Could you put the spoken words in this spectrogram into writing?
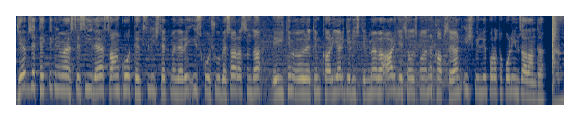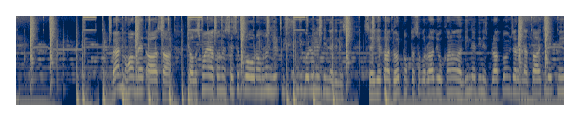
Gebze Teknik Üniversitesi ile Sanko Tekstil İşletmeleri İSKO Şubesi arasında eğitim, öğretim, kariyer geliştirme ve ARGE çalışmalarını kapsayan işbirliği protokolü imzalandı. Ben Muhammed Asa. Çalışma Hayatının Sesi programının 73. bölümünü dinlediniz. SGK 4.0 radyo kanalını dinlediğiniz platform üzerinden takip etmeyi,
